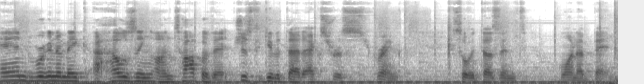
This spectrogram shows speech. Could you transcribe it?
and we're gonna make a housing on top of it just to give it that extra strength so it doesn't wanna bend.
